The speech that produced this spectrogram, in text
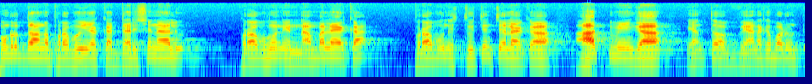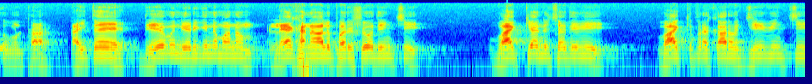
పునరుద్ధాన ప్రభు యొక్క దర్శనాలు ప్రభువుని నమ్మలేక ప్రభుని స్థుతించలేక ఆత్మీయంగా ఎంతో వెనకబడి ఉంటూ ఉంటారు. అయితే దేవుని ఎరిగిన మనం లేఖనాలు పరిశోధించి వాక్యాన్ని చదివి వాక్య ప్రకారం జీవించి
